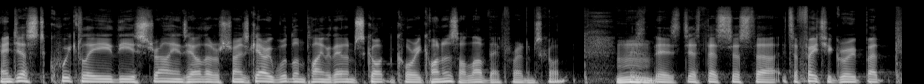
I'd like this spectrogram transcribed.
And just quickly, the Australians, our other Australians, Gary Woodland playing with Adam Scott and Corey Conners. I love that for Adam Scott. There's, there's just that's just uh, it's a feature group, but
